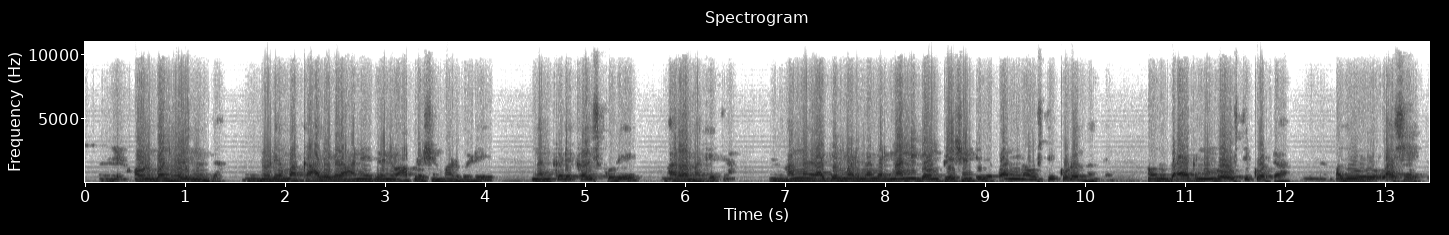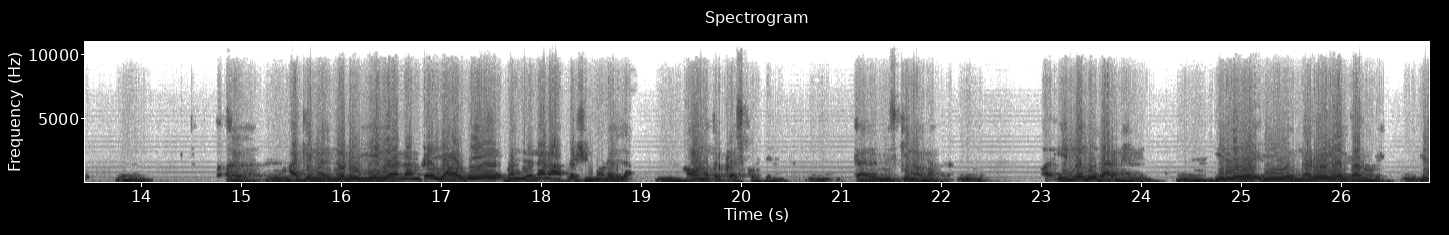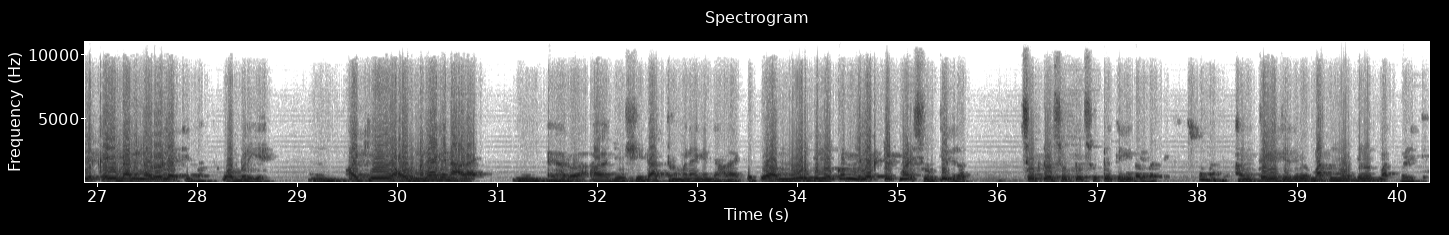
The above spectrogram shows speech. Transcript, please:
ಅವನು ಬಂದು ಹೇಳಿದ್ನಂತ, ನೋಡಿ ಅಮ್ಮ, ಕಾಲಿಗಳ ಆಣೆ ಇದ್ರೆ ನೀವು ಆಪರೇಷನ್ ಮಾಡಬೇಡಿ. ನನ್ ಕಡೆ ಕಳಿಸ್ಕೊಡಿ. ಆರಾಮಾಕೈತೆ ಹಂಗಂದ್ರೆ ಯಾಕೇನ್ ಮಾಡಿಲ್ಲ ಅಂದ್ರೆ ನನಗೆ ಅವ್ನ ಪೇಷಂಟ್ ಇದೆಪ್ಪ ನೀನು ಔಷಧಿ ಕೊಡೋದಂತೆ. ಅವನು ಬ್ಯಾಗ್ ನಂಗು ಔಷಧಿ ಕೊಟ್ಟ. ಅದು ವಾಸಿ ಆಯ್ತು. ಆಕೆ ನೋಡಿ, ಈಗ ನನ್ನ ಕಡೆ ಯಾವುದೇ ಬಂದ್ರೆ ನಾನು ಆಪರೇಷನ್ ಮಾಡೋದಿಲ್ಲ. ಅವನ ಹತ್ರ ಕಳ್ಸಿಕೊಡ್ತೀನಿ. ಯಾರು ಮಿಸ್ಕಿನ್ ಅವನ ಹತ್ರ. ಇನ್ನೊಂದು ಉದಾಹರಣೆ ಹೇಳಿದ್ದು ಇಲ್ಲಿ ಈ ನರೋಲಿ ಅಂತ ನೋಡಿ. ಇಲ್ಲಿ ಕೈ ಮ್ಯಾಗ ನರೋಲಿ ಹಾಕಿದ್ದ ಒಬ್ಬರಿಗೆ. ಆಕಿ ಅವ್ರ ಮನ್ಯಾಗ ನಾಳೆ ಯಾರು ಆ ಜೋಶಿ ಡಾಕ್ಟರ್ ಮನೆಯಾಗಿಂದ ನಾಳೆ ಹಾಕಿತ್ತು ಆ ಮೂರ್ ತಿಂಗಳಕ್ಕೊಮ್ಮೆ ಎಲೆಕ್ಟ್ರಿಕ್ ಮಾಡಿ ಸುಡ್ತಿದ್ರು ಸುಟ್ಟು ಸುಟ್ಟು ಸುಟ್ಟು ತೆಗಿತಿದ್ರು. ಅದು ತೆಗಿತಿದ್ರು ಮತ್ ಮೂರ್ ತಿಂಗಳಕ್ಕೆ ಮತ್ ಬೆಳಿತು.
